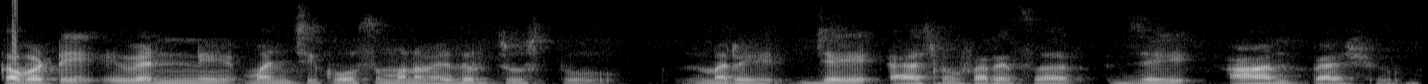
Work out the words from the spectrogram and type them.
కాబట్టి ఇవన్నీ మంచి కోసం మనం ఎదురు చూస్తూ మరి జై యాష్మఫరెసర్ జై ఆన్ ప్యాషు.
